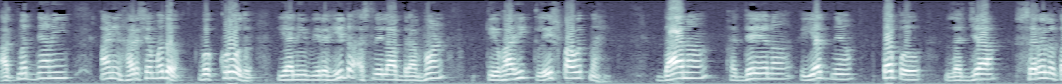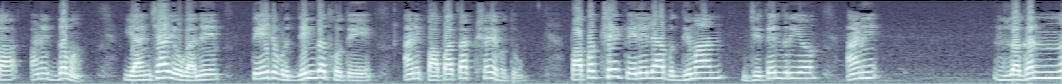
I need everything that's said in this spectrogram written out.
आत्मज्ञानी आणि हर्षमद व क्रोध यांनी विरहित असलेला ब्राह्मण केव्हाही क्लेश पावत नाही. दान अध्ययन यज्ञ तप लज्जा सरलता आणि दम यांच्या योगाने तेज वृद्धिंगत होते आणि पापाचा क्षय होतो. पापक्षय केलेल्या बुद्धिमान जितेंद्रिय आणि लघन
